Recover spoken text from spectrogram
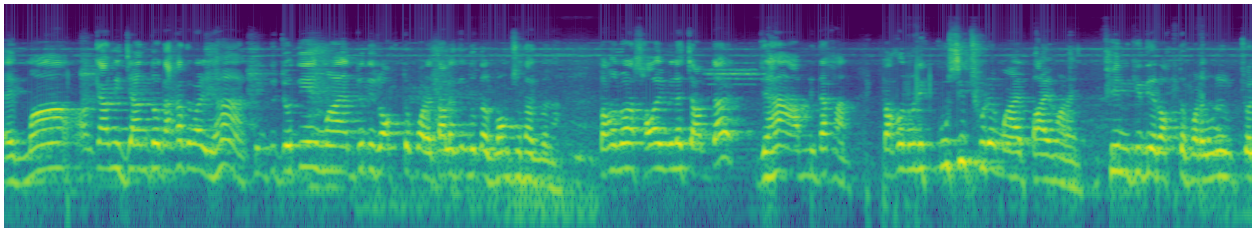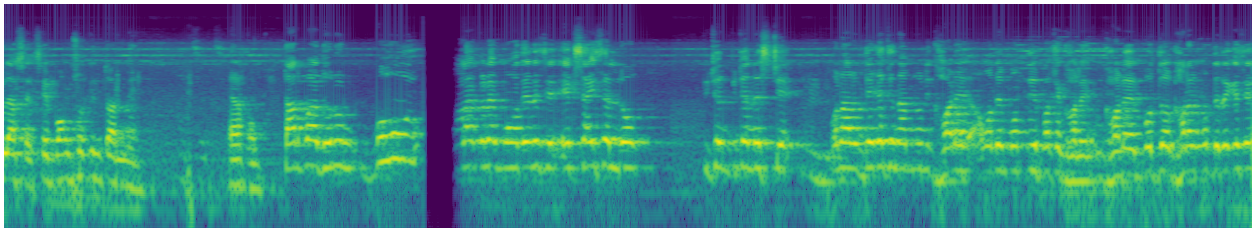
এই মাকে আমি জানতো, দেখাতে পারি হ্যাঁ কিন্তু যদি এই মায়ের যদি রক্ত পড়ে, তাহলে কিন্তু তার বংশ থাকবে না। তখন ওরা সবাই মিলে চাপ দেয় যে হ্যাঁ আপনি দেখান। তখন উনি কুশি ছুঁড়ে মায়ের পায়ে মারেন, ফিনকি দিয়ে রক্ত পড়ে, উনি চলে আসেন সেই বংশ কিন্তু আর নেই, এরকম। তারপর ধরুন বহু পালা করে মদ এনেছে, এক্সাইজের লোক পিছন পিছন এসছে। ওনারা দেখেছেন আপনি উনি ঘরে, আমাদের মন্দিরের পাশে ঘরে ঘরের মধ্যে ঘরের মধ্যে রেখেছে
